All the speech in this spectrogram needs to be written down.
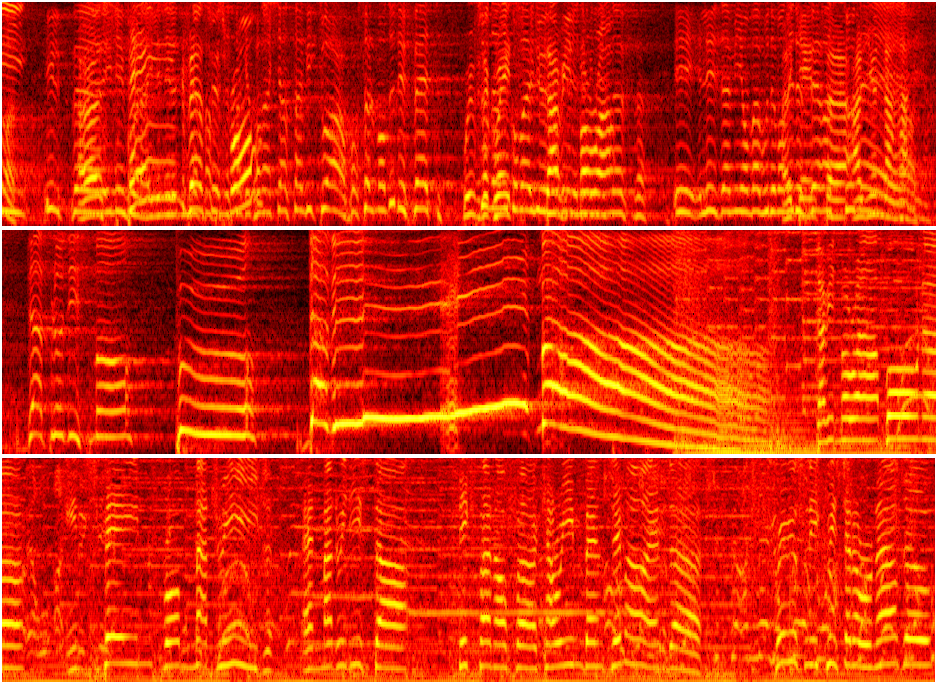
il, peut- uh, il est, voilà, il est né le Spain 19 mars versus 1995, 5 victoires pour seulement deux défaites. With Son the dernier great combat a eu lieu en David Mora 2019. Et les amis, on va vous demander de faire un uh, tonnerre d'applaudissements pour David David Mora, born uh, in Spain from Madrid and Madridista, big fan of uh, Karim Benzema and uh, previously Cristiano Ronaldo,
